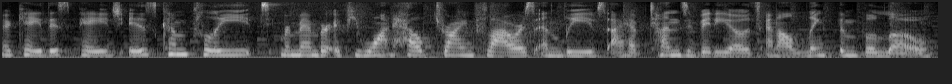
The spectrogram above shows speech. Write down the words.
Okay, this page is complete. Remember, if you want help drawing flowers and leaves, I have tons of videos and I'll link them below.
